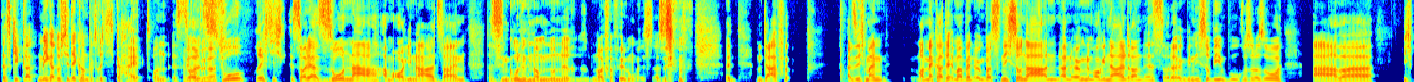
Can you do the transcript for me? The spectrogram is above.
das geht gerade mega durch die Decke und wird richtig gehypt und es Hab soll so richtig, es soll ja so nah am Original sein, dass es im Grunde genommen nur eine Neuverfilmung ist. Also äh, und dafür, also ich meine, man meckert ja immer, wenn irgendwas nicht so nah an, an irgendeinem Original dran ist oder irgendwie nicht so wie im Buch ist oder so. Aber ich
